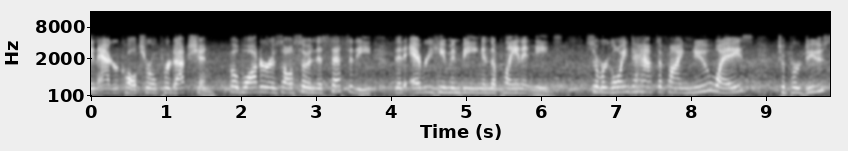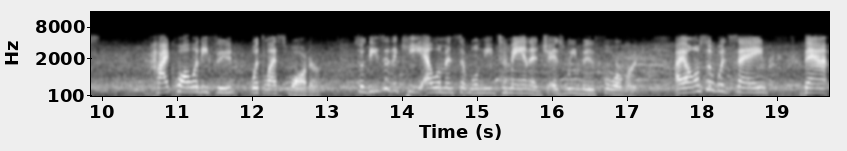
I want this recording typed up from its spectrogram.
in agricultural production. But water is also a necessity that every human being in the planet needs. So we're going to have to find new ways to produce high quality food with less water. So these are the key elements that we'll need to manage as we move forward. I also would say that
